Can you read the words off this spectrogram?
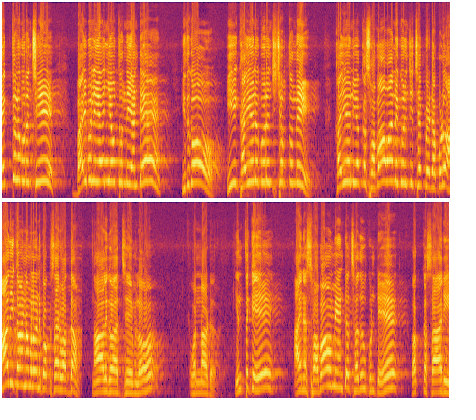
వ్యక్తుల గురించి బైబిల్ ఏం చెబుతుంది అంటే ఇదిగో ఈ కయ్యను గురించి చెబుతుంది. కయ్యను యొక్క స్వభావాన్ని గురించి చెప్పేటప్పుడు ఆది కాండంలోనికి ఒకసారి వద్దాం. నాలుగో అధ్యాయంలో ఉన్నాడు. ఇంతకీ ఆయన స్వభావం ఏంటో చదువుకుంటే ఒక్కసారి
